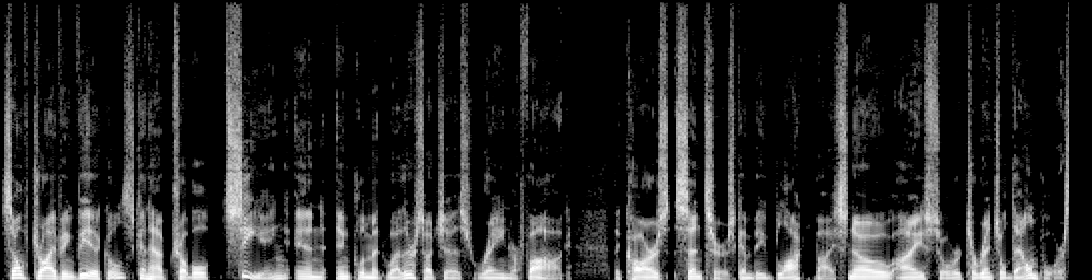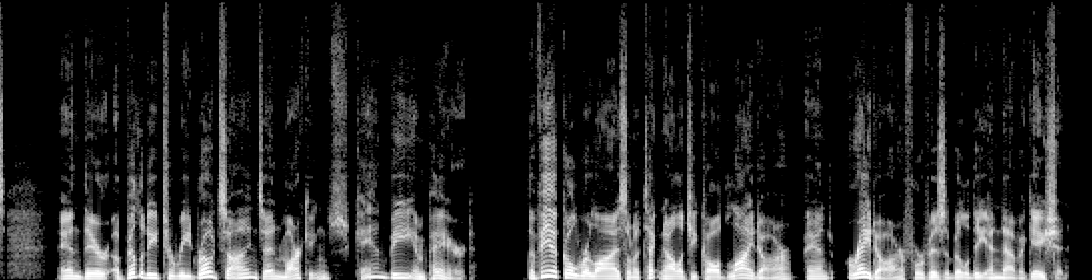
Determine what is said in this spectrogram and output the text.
self driving vehicles can have trouble seeing in inclement weather such as rain or fog. The car's sensors can be blocked by snow, ice, or torrential downpours, and their ability to read road signs and markings can be impaired. The vehicle relies on a technology called LIDAR and radar for visibility and navigation,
